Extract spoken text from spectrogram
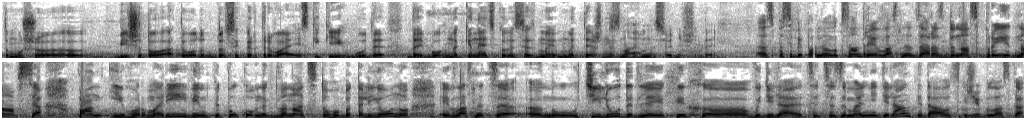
тому що е, більше того, АТО до сих пір триває. І скільки їх буде, дай Бог, на кінець, коли це ми, ми теж не знаємо на сьогоднішній день. Е, Спасибі, пане Олександре. І, Власне, зараз до нас приєднався пан Ігор Марій. Він підполковник 12-го батальйону. І власне це е, ну ті люди, для яких е, виділяються ці земельні ділянки. Да? От скажіть, будь ласка,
